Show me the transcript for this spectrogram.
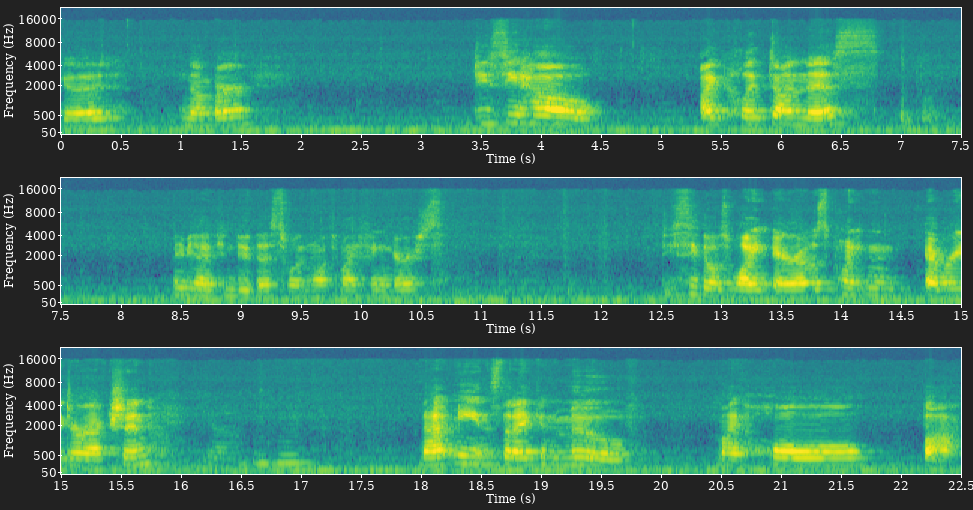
good number. Do you see how I clicked on this? Maybe I can do this one with my fingers. Do you see those white arrows pointing every direction? Yeah. Mm -hmm. That means that I can move my whole box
